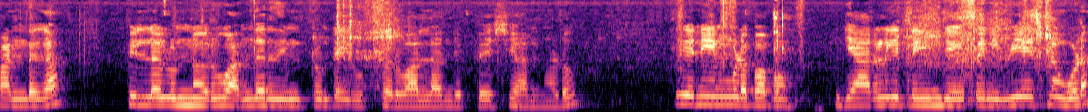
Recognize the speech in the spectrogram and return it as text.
పండగ. పిల్లలు ఉన్నారు అందరు తింటుంటే చూస్తారు వాళ్ళు అని చెప్పేసి అన్నాడు. ఇక నేను కూడా పాపం గ్యారెలు ఇట్లా ఏం చేయకపోయినా ఇవి వేసినా కూడా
